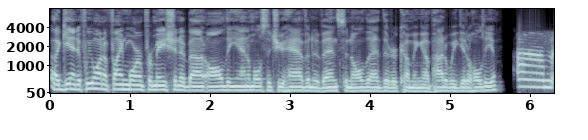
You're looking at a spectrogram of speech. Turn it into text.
Again, if we want to find more information about all the animals that you have and events and all that that are coming up, how do we get a hold of you? Um,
